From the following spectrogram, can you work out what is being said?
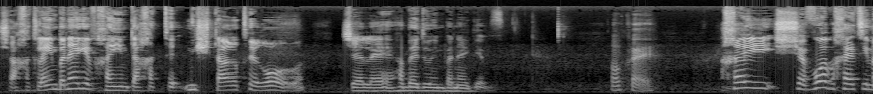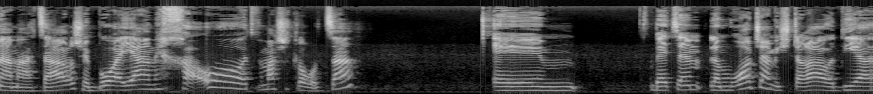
שהחקלאים בנגב חיים תחת משטר טרור של אה, הבדואים בנגב. אוקיי. אחרי שבוע וחצי מהמעצר, שבו היה מחאות ומה שאת לא רוצה, אמ, בעצם למרות שהמשטרה הודיעה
